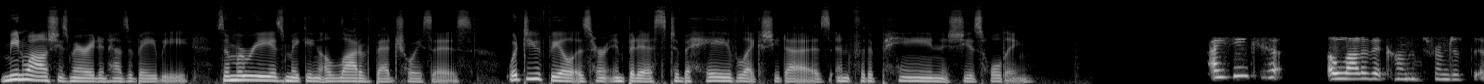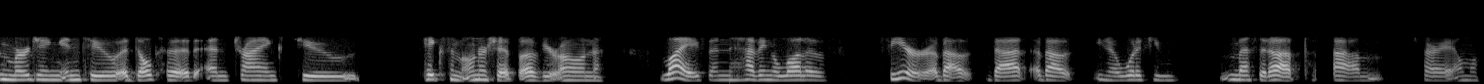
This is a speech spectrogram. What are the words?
Meanwhile, she's married and has a baby, so Marie is making a lot of bad choices. What do you feel is her impetus to behave like she does and for the pain she is holding? I think a lot of it comes from just emerging into adulthood and trying to take some ownership of your own life and having a lot of fear about that about you know what if you mess it up? Um sorry i almost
